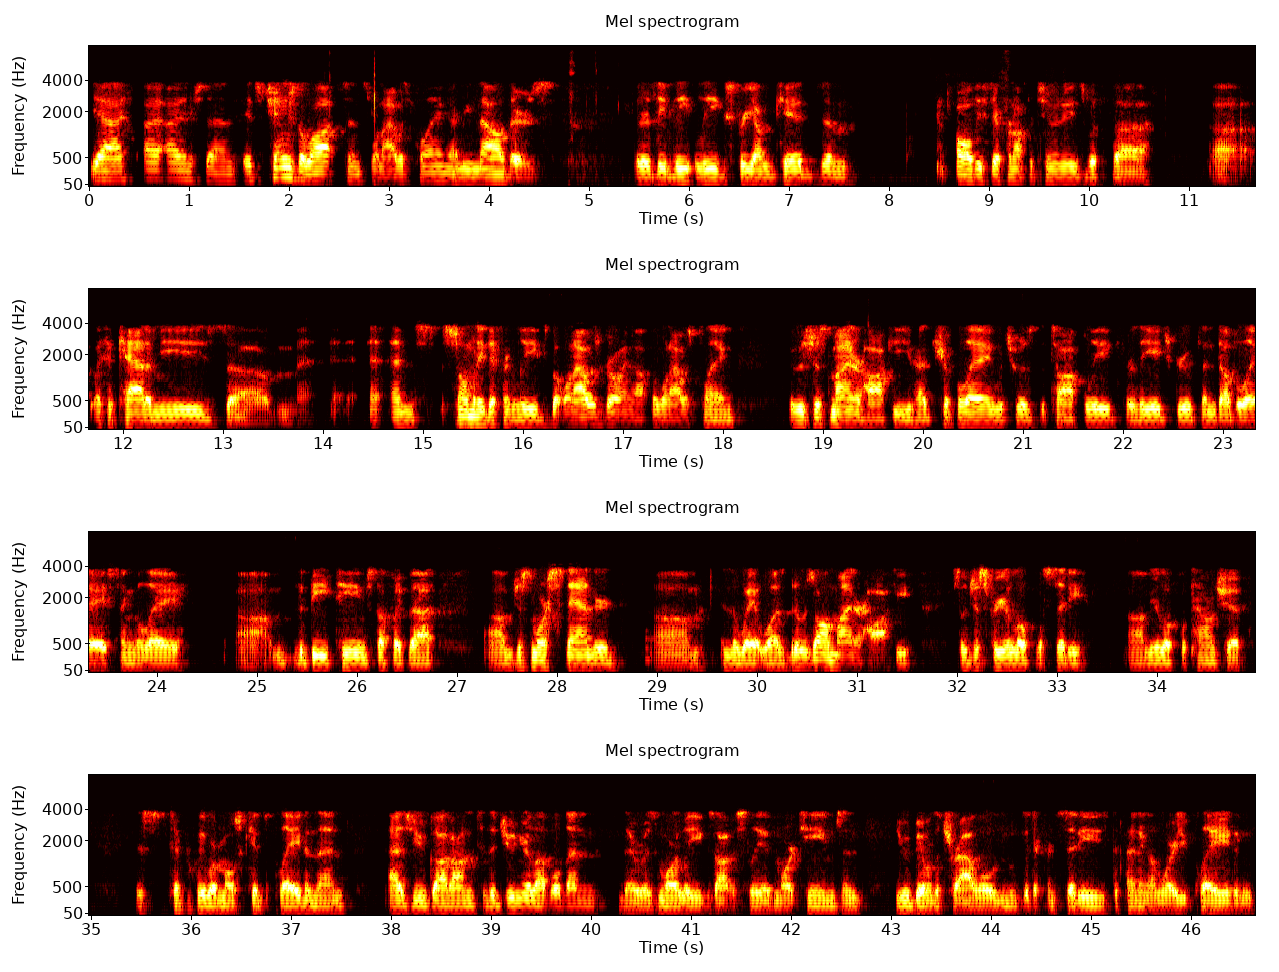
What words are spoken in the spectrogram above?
Yeah, I, I understand. It's changed a lot since when I was playing. I mean, now there's there's elite leagues for young kids and all these different opportunities with uh, uh, like academies um, and so many different leagues. But when I was growing up and when I was playing, it was just minor hockey. You had AAA, which was the top league for the age group, then AA, Single A, um, the B team, stuff like that. Um, just more standard um, in the way it was, but it was all minor hockey. So just for your local city, um, your local township is typically where most kids played. And then as you got on to the junior level, then there was more leagues, obviously, and more teams, and you would be able to travel and move to different cities depending on where you played and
